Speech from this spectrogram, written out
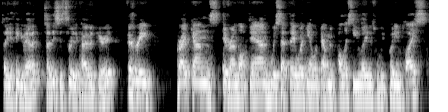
So you think about it. So this is through the COVID period. February, great guns, everyone locked down. We sat there working out what government policy levers will be put in place.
